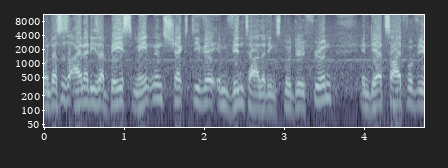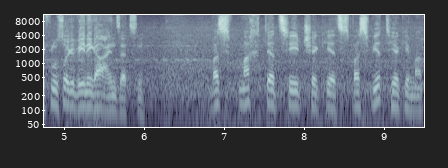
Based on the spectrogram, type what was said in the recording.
Und das ist einer dieser Base Maintenance Checks, die wir im Winter allerdings nur durchführen, in der Zeit, wo wir die Flugzeuge weniger einsetzen. Was macht der C-Check jetzt? Was wird hier gemacht?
